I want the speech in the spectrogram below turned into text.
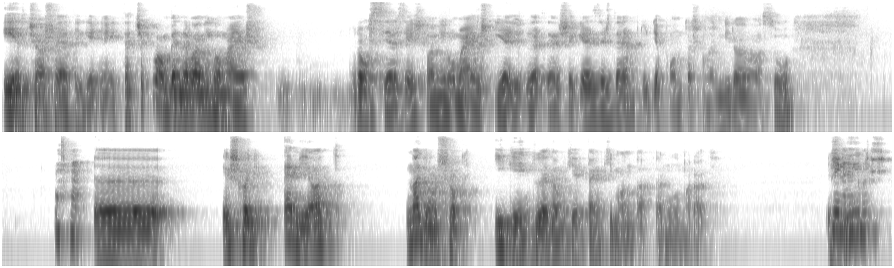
értse a saját igényeit. Tehát csak van benne valami homályos rossz érzés, valami homályos kielégületlenség érzés, de nem tudja pontosan, hogy miről van szó. Uh-huh. Ö, és hogy emiatt nagyon sok igény tulajdonképpen kimondatlanul marad. És Mindenkos. így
